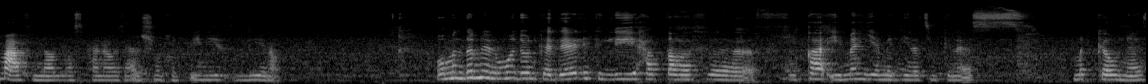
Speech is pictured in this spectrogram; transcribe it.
ما عرفنا الله سبحانه وتعالى شنو مخبيني لينا. ومن ضمن المدن كذلك اللي حطها في القائمه هي مدينة مكناس مكة وناس.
